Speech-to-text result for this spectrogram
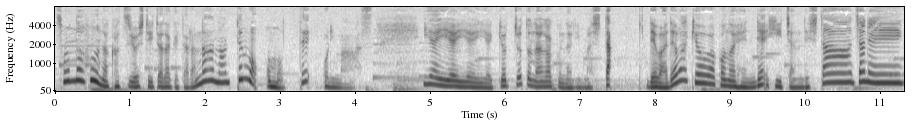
そんな風な活用していただけたらななんても思っております。いやいやいやいや今日ちょっと長くなりました。ではでは今日はこの辺でひーちゃんでした。じゃあね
